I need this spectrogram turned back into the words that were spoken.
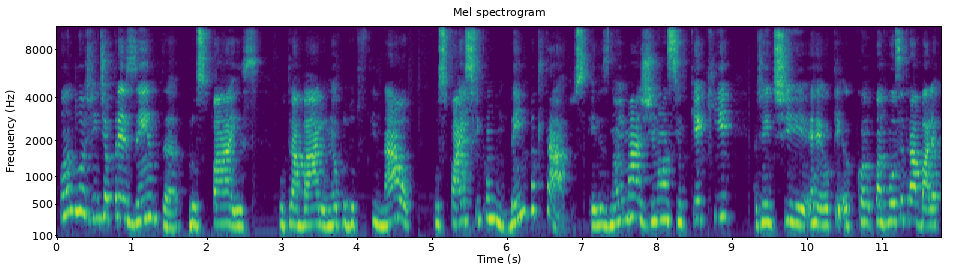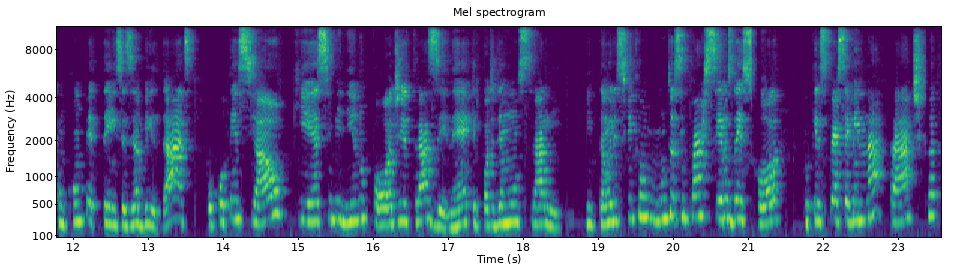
Quando a gente apresenta para os pais o trabalho, né, o produto final, os pais ficam bem impactados. Eles não imaginam assim o que que a gente, é, o que, quando você trabalha com competências e habilidades, o potencial que esse menino pode trazer, né, que ele pode demonstrar ali. Então eles ficam muito assim parceiros da escola porque eles percebem na prática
